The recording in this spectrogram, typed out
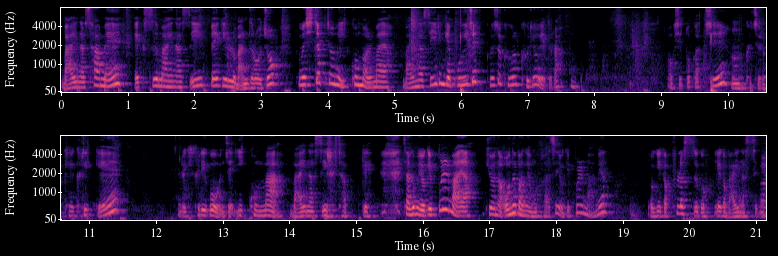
마이너스 3에 x 마이너스 2 빼기 1로 만들어줘. 그러면 시작점이 2 콤마 얼마야? 마이너스 1인 게 보이지? 그래서 그걸 그려 얘들아. 응. 역시 똑같이 응, 그치 이렇게 그릴게. 이렇게 그리고 이제 2 콤마 마이너스 1을 잡을게. 자 그러면 여기 뿔마야. 기현아 어느 방향으로 가지? 여기 뿔마면 여기가 플러스고 얘가 마이너스면.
